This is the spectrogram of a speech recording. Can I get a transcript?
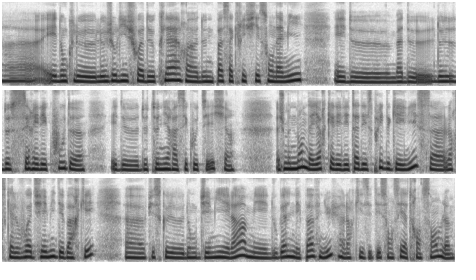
Euh, et donc le, joli choix de Claire euh, de ne pas sacrifier son ami et de, bah serrer les coudes et de, tenir à ses côtés. Je me demande d'ailleurs quel est l'état d'esprit de Gaylis euh, lorsqu'elle voit Jamie débarquer, puisque donc Jamie est là, mais Dougal n'est pas venu alors qu'ils étaient censés être ensemble.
